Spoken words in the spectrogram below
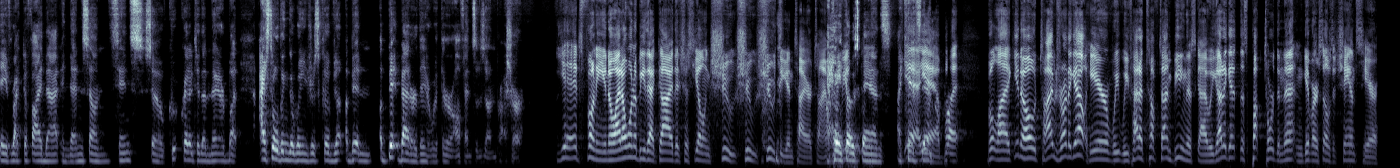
they've rectified that and then some since. So credit to them there. But I still think the Rangers could have been a bit better there with their offensive zone pressure. Yeah, it's funny. You know, I don't want to be that guy that's just yelling shoot, shoot, shoot the entire time. I hate those fans. I can't. Yeah, yeah, but but like you know, time's running out here. We we've had a tough time beating this guy. We got to get this puck toward the net and give ourselves a chance here.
